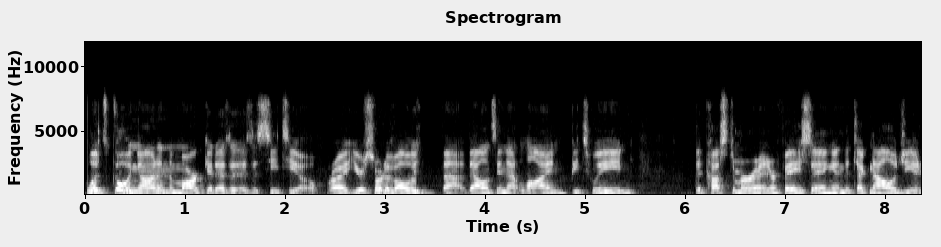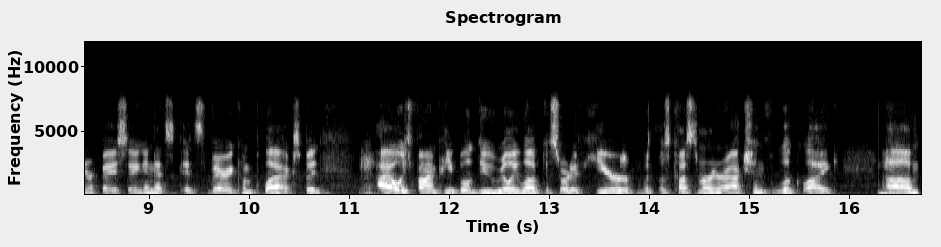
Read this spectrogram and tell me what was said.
what's going on in the market as a, as a CTO, right? You're sort of always ba- balancing that line between the customer interfacing and the technology interfacing, and that's it's very complex. But I always find people do really love to sort of hear what those customer interactions look like. Um,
